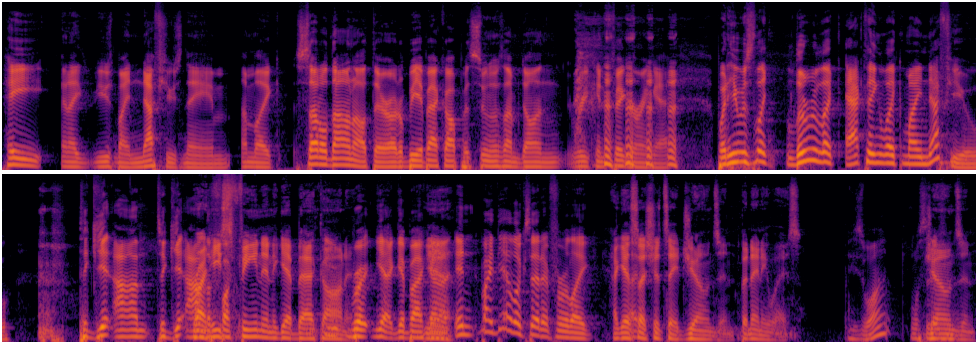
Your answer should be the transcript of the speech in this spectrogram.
hey, and I use my nephew's name. I'm like, settle down out there. It'll be back up as soon as I'm done reconfiguring it. But he was like literally like acting like my nephew to get on to get on Right, the he's fuck- fiending to get back on it. Right, yeah, get back Yeah. on it. And my dad looks at it for like, I guess I, should say Jonesin, but anyways, he's what? What's the difference? Jonesin.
